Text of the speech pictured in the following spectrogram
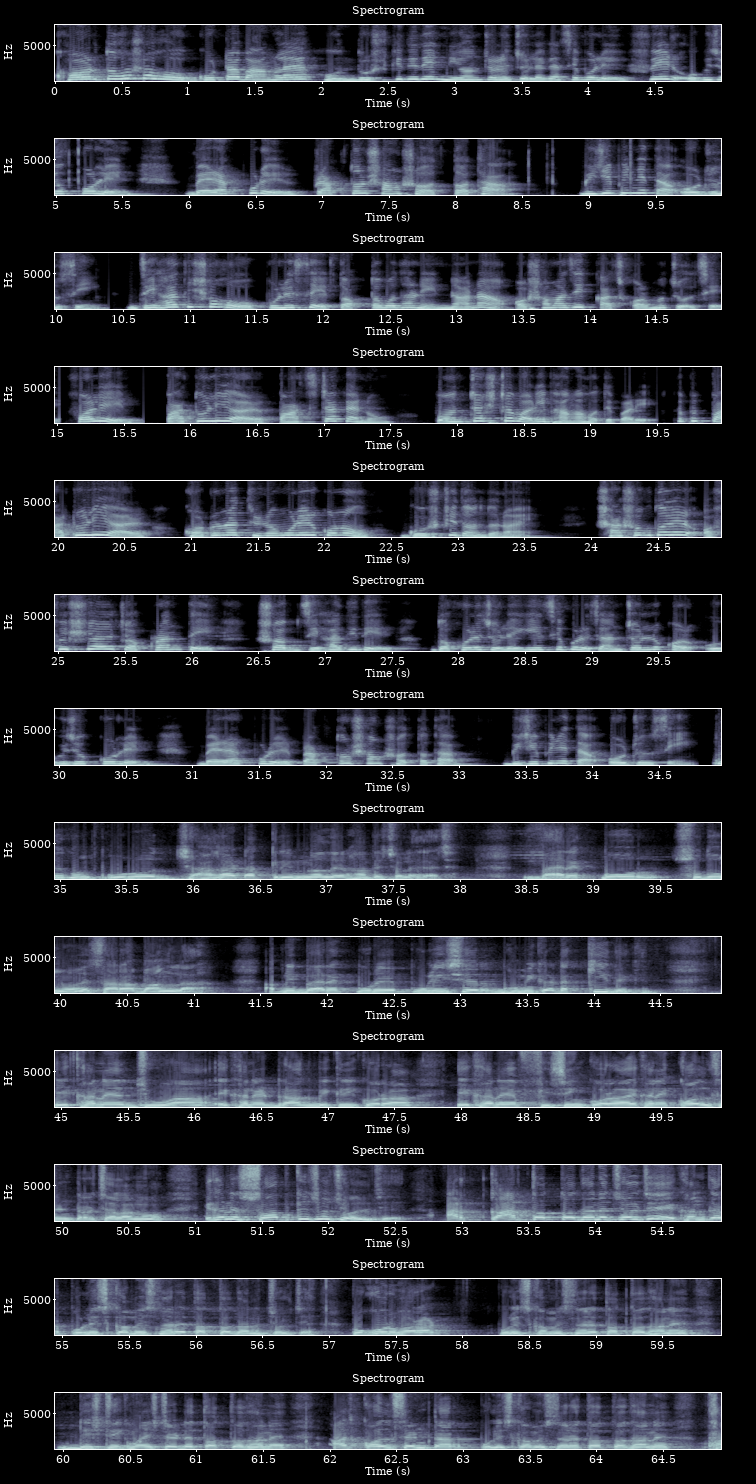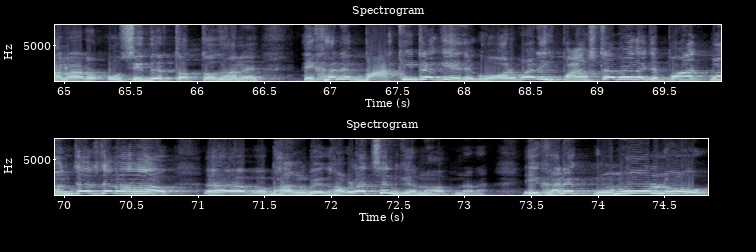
খড়দহ সহ গোটা বাংলা এখন দুষ্কৃতীদের নিয়ন্ত্রণে চলে গেছে বলে ফের অভিযোগ করলেন ব্যারাকপুরের প্রাক্তন সাংসদ তথা বিজেপি নেতা অর্জুন সিং। জেহাদি সহ পুলিশের তত্ত্বাবধানে নানা অসামাজিক কাজকর্ম চলছে। ফলে পাতুলিয়ার পাঁচটা কেন পঞ্চাশটা বাড়ি ভাঙা হতে পারে। তবে পাটুলিয়ার ঘটনা তৃণমূলের কোনো গোষ্ঠীদ্বন্দ্ব নয়। শাসক দলের অফিসিয়াল চক্রান্তে সব জেহাদিদের দখলে চলে গিয়েছে বলে চাঞ্চল্যকর অভিযোগ করলেন ব্যারাকপুরের প্রাক্তন সাংসদ তথা বিজেপি নেতা অর্জুন সিং। দেখুন, পুরো জায়গাটা ক্রিমিনালদের হাতে চলে গেছে। ব্যারাকপুর শুধু নয়, সারা বাংলা আপনি ব্যারাকপুরে পুলিশের ভূমিকাটা কি দেখেন? এখানে জুয়া, এখানে ড্রাগ বিক্রি করা, এখানে ফিশিং করা, এখানে কল সেন্টার চালানো, এখানে সব কিছু চলছে। আর কার তত্ত্বাবধানে চলছে? এখানকার পুলিশ কমিশনারের তত্ত্বাবধানে চলছে। পুকুর ভরাট পুলিশ কমিশনারের তত্ত্বাবধানে, ডিস্ট্রিক্ট ম্যাজিস্ট্রেটের তত্ত্বাবধানে আজ কল সেন্টার, পুলিশ কমিশনারের তত্ত্বাবধানে, থানার ওসিদের তত্ত্বাবধানে। এখানে বাকিটা কি আছে ঘর বাড়ি পাঁচটা ভেঙেছে পাঁচ, পঞ্চাশটা ভাঙা ভাঙবে, ঘাবড়াচ্ছেন কেন আপনারা? এখানে কোনো লোক,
